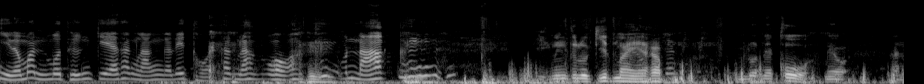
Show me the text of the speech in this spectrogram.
มีน้ำมันบ่ถึงแกทั้งหลังก็ได้ถอดทั้งหลังออกมันหนัก อีกหนึ่งธุรกิจใหม่นะครับรถแมคโครแนวอัน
